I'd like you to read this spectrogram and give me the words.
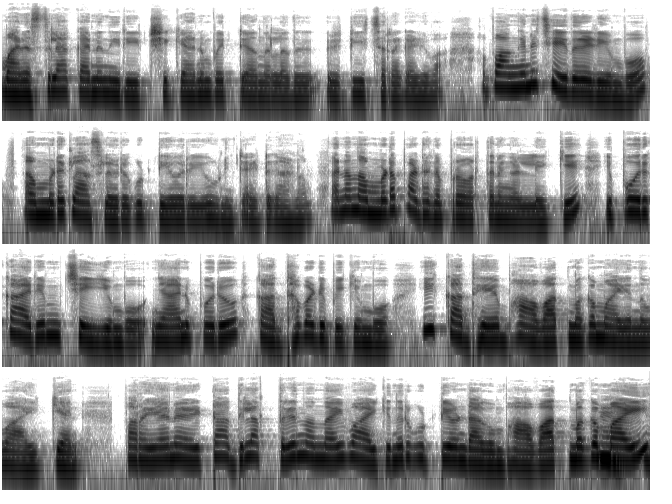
മനസ്സിലാക്കാനും നിരീക്ഷിക്കാനും പറ്റുക എന്നുള്ളത് ഒരു ടീച്ചറുടെ കഴിവാണ് അപ്പോൾ അങ്ങനെ ചെയ്ത് കഴിയുമ്പോൾ നമ്മുടെ ക്ലാസ്സിലെ ഒരു കുട്ടിയെ ഒരു യൂണിറ്റ് ആയിട്ട് കാണാം. കാരണം നമ്മുടെ പഠന പ്രവർത്തനങ്ങളിലേക്ക് ഇപ്പോൾ ഒരു കാര്യം ചെയ്യുമ്പോൾ ഞാനിപ്പോൾ ഒരു കഥ പഠിപ്പിക്കുമ്പോൾ ഈ കഥയെ ഭാവാത്മകമായി ഒന്ന് വായിക്കാൻ പറയാനായിട്ട് അതിൽ അത്രയും നന്നായി വായിക്കുന്ന ഒരു കുട്ടി ഉണ്ടാകും ഭാവാത്മകമായി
